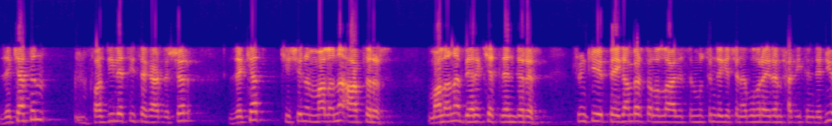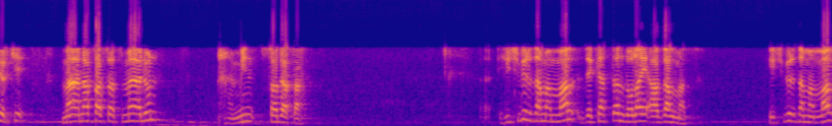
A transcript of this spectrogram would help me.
Zekatın fazileti ise kardeşler, zekat kişinin malını artırır, malını bereketlendirir. Çünkü Peygamber sallallahu aleyhi ve sellem Müslim'de geçen Ebu Hureyre'nin hadisinde diyor ki: "Ma nakasat malun min sadaka." hiçbir zaman mal zekattan dolayı azalmaz. Hiçbir zaman mal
